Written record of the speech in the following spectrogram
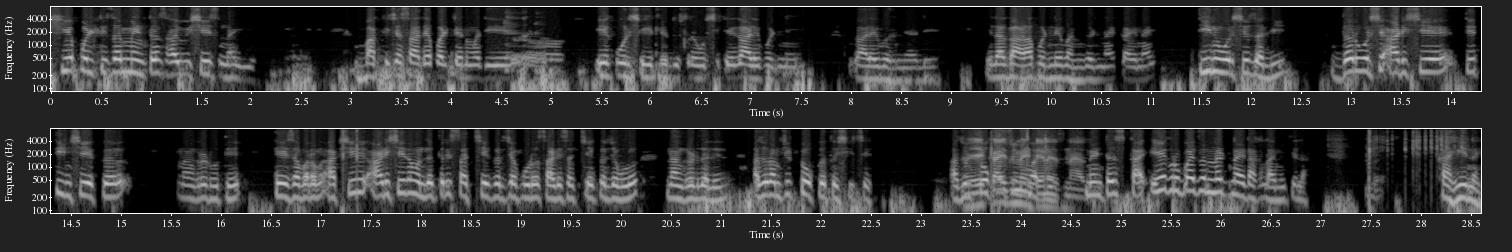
ही पलटीचा मेंटेनन्स हा विषयच नाही बाकीच्या साध्या पलट्यांमध्ये एक वर्ष घेतले दुसऱ्या वर्षी ते गाळे पडणे गाळे भरणे आले. तिला गाळा पडणे भानगड नाही काय नाही. तीन वर्षे झाली. दरवर्षी अडीचशे ते तीनशे एकर नांगरट होते. ते हिसाबाने अक्षी अडीचशे न म्हणलं तरी सातशे एकरच्या पुढं साडेसातशे एकरच्या पुढं नांगरट झालेली. अजून आमची टोकं तशीच आहेत. अजून म्हणजे. मेंटेनन्स अजून. मेंटेनन्स काय एक रुपयाचा नट नाही टाकला आम्ही तिला. काही नाही.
